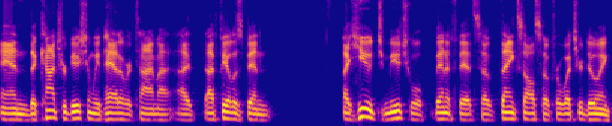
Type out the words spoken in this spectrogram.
and the contribution we've had over time, I I, I feel has been a huge mutual benefit. So thanks also for what you're doing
